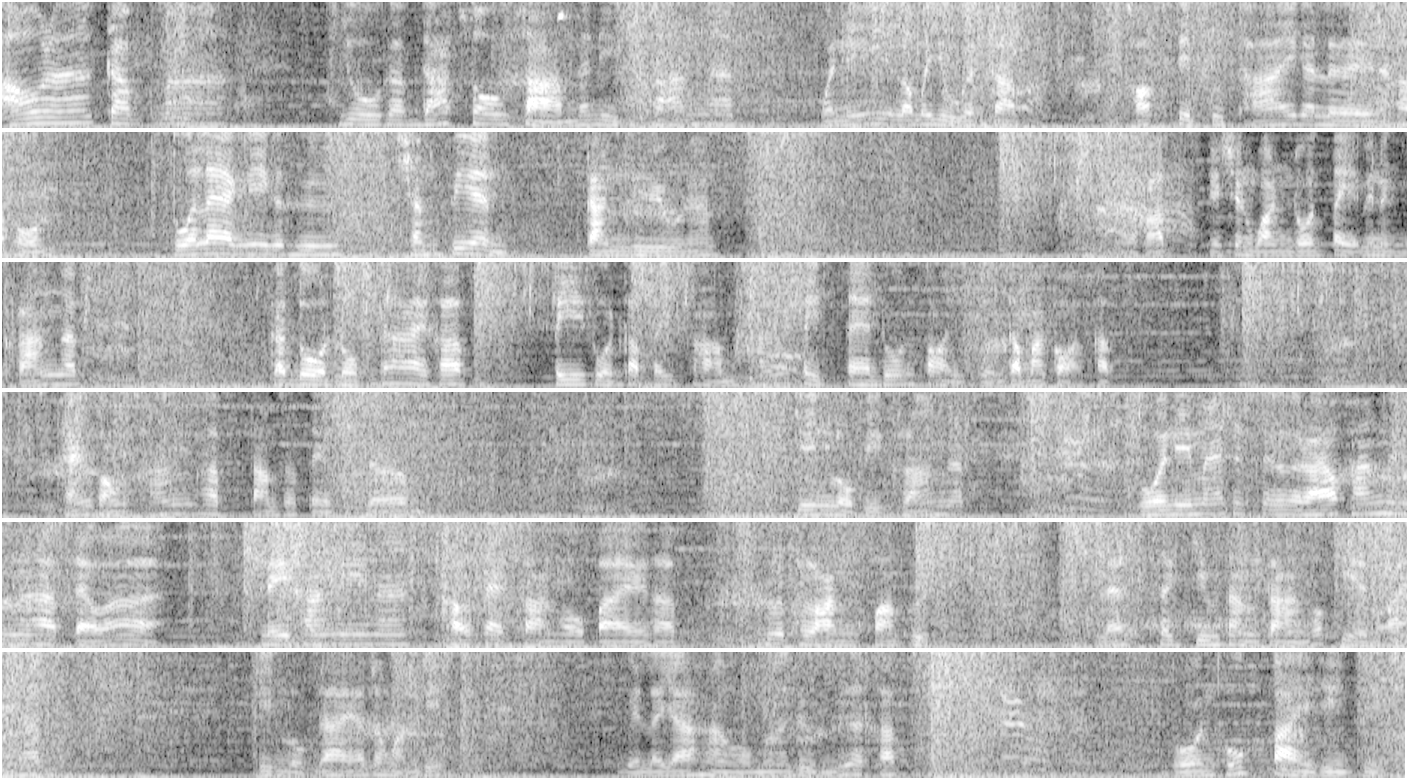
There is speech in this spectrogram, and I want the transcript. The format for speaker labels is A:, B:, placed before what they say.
A: เอาละกลับมาอยู่กับ Dark Soul 3 กันอีกครั้งนะครับ วันนี้เรามาอยู่กันกับท็อป 10 สุดท้ายกันเลยนะครับผม ตัวแรกนี่ก็คือแชมเปี้ยนกันริวนะครับเอาละครับเอเชียนวันโดนเตะไปหนึ่งครั้งครับ กระโดดหลบได้ครับ ตีสวนกลับไป 3 ครั้งติดแต่โดนต่อยสวนกลับมาก่อนครับ แทงสองครั้งครับตามสเต็ปเดิมยิงหลบอีกครั้งนะตัวนี้แม้จะเจอแล้วครั้งหนึ่งนะครับ แต่ว่าในครั้งนี้นะ เขาแตกต่างออกไปครับ ด้วยพลังความอึด และสกิลต่างๆ ก็เปลี่ยนไปครับยิงหลบได้ครับจังหวะเมื่อกี้เว้นระยะห่างออกมาดื่มเลือดครับ โดนทุบไปจริงๆ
